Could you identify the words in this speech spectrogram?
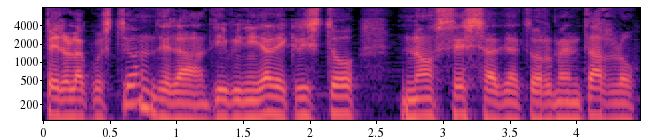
pero la cuestión de la divinidad de Cristo no cesa de atormentarlo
